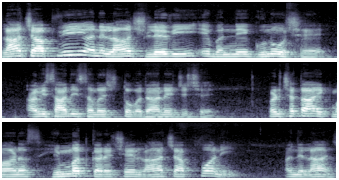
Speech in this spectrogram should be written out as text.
લાંચ આપવી અને લાંચ લેવી એ બંને ગુનો છે. આવી સાદી સમજ તો બધાને જ છે. પણ છતાં એક માણસ હિંમત કરે છે લાંચ આપવાની અને લાંચ.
